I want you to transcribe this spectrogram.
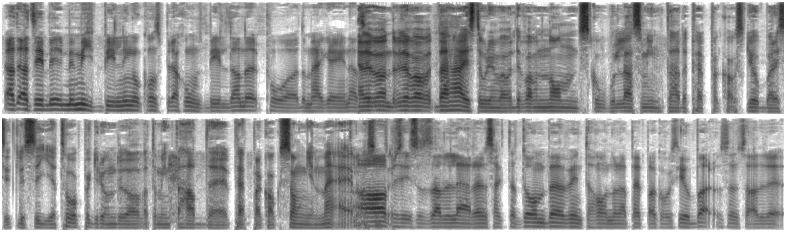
Att, att det är med mytbildning och konspirationsbildande på de här grejerna. Ja, det, var, det var, den här historien var, det var någon skola som inte hade pepparkaksgubbar i sitt Lucia-tåg på grund av att de inte hade pepparkakssången med eller Ja, precis. Och så hade läraren sagt att de behöver inte ha några pepparkaksgubbar. Och sen så hade det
